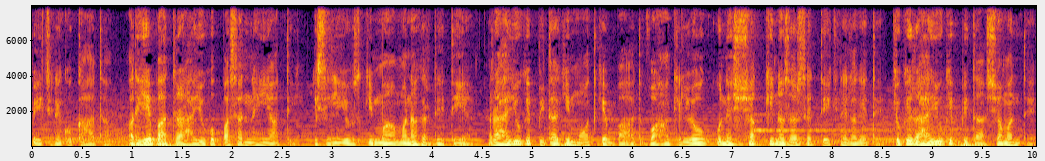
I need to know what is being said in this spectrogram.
बेचने को कहा था, और ये बात रहायु को पसंद नहीं आती, इसीलिए उसकी माँ मना कर देती है। रहायु के पिता की मौत के बाद वहाँ के लोग उन्हें शक की नज़र से देखने लगे थे, क्योंकि रहायु के पिता शमन थे।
